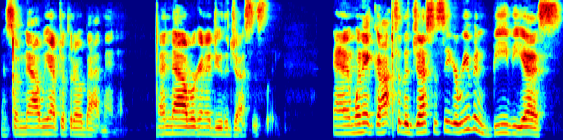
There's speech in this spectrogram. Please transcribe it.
And so now we have to throw Batman in. And now we're going to do the Justice League. And when it got to the Justice League or even BVS,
